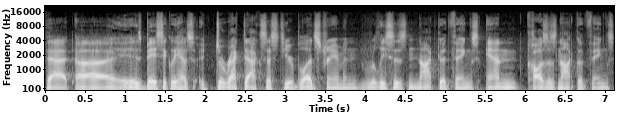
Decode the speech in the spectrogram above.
that uh, is basically has direct access to your bloodstream and releases not good things and causes not good things.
